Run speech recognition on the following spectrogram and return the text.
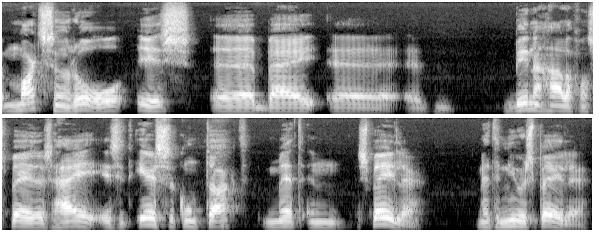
Mart zijn rol is bij het binnenhalen van spelers. Hij is het eerste contact met een speler, met een nieuwe speler.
